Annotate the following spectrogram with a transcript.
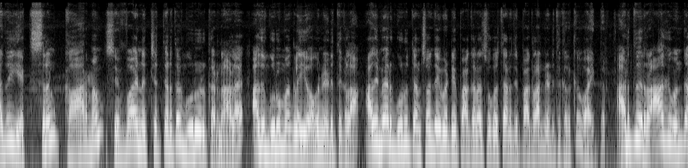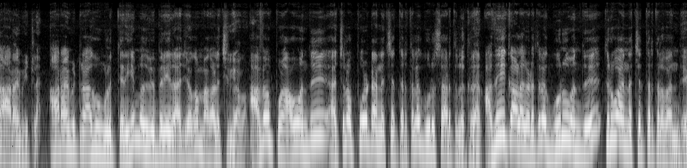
அது எக்ஸலன்ட் காரணம். செவ்வாய் நட்சத்திரத்தில் குரு இருக்கிறனால அது குருமங்கல யோகம்னு எடுத்துக்கலாம். அதே மாதிரி குரு தன் சொந்த வீட்டை பார்க்கற சுகஸ்தானத்தை பார்க்கலாம்னு எடுத்துக்கிறதுக்கு வாய்ப்பு இருக்கு. அடுத்து ராகு வந்து ஆறாம் வீட்டில் ஆறாம் வீட்டு ராகு உங்களுக்கு தெரியும். அது விபரீத ராஜயோகம் மகளட்சி யோகம். அவன் அவன் வந்து ஆக்சுவலாக பூரட்டா நட்சத்திரத்தில் குரு சாரத்தில் இருக்கிறார். அதே காலகட்டத்தில் குரு வந்து திருவாய் நட்சத்திரத்தில் வந்து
